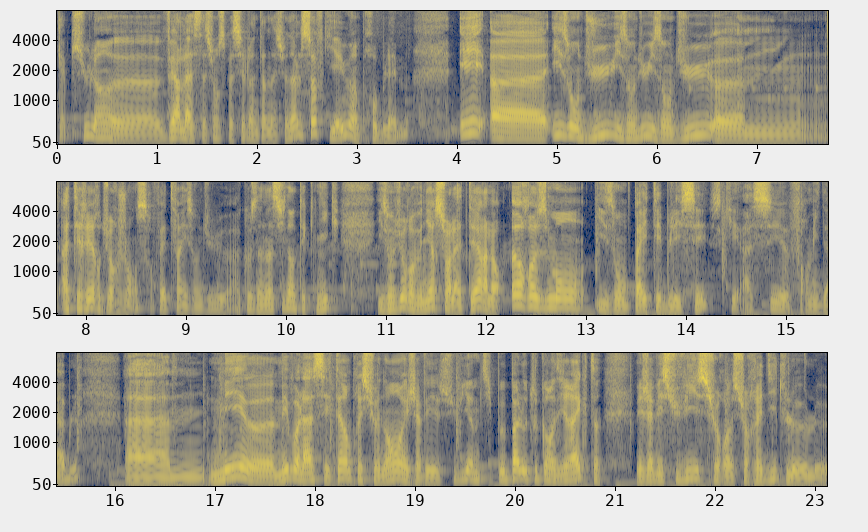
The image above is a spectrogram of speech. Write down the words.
capsule hein, euh, vers la station spatiale internationale, sauf qu'il y a eu un problème et ils ont dû, ils ont dû, ils ont dû atterrir d'urgence en fait. Enfin, ils ont dû, à cause d'un incident technique, ils ont dû revenir sur la Terre. Alors heureusement, ils n'ont pas été blessés, ce qui est assez formidable. Mais, mais voilà, c'était impressionnant et j'avais suivi un petit peu, pas le truc en direct, mais j'avais suivi sur, sur Reddit le,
